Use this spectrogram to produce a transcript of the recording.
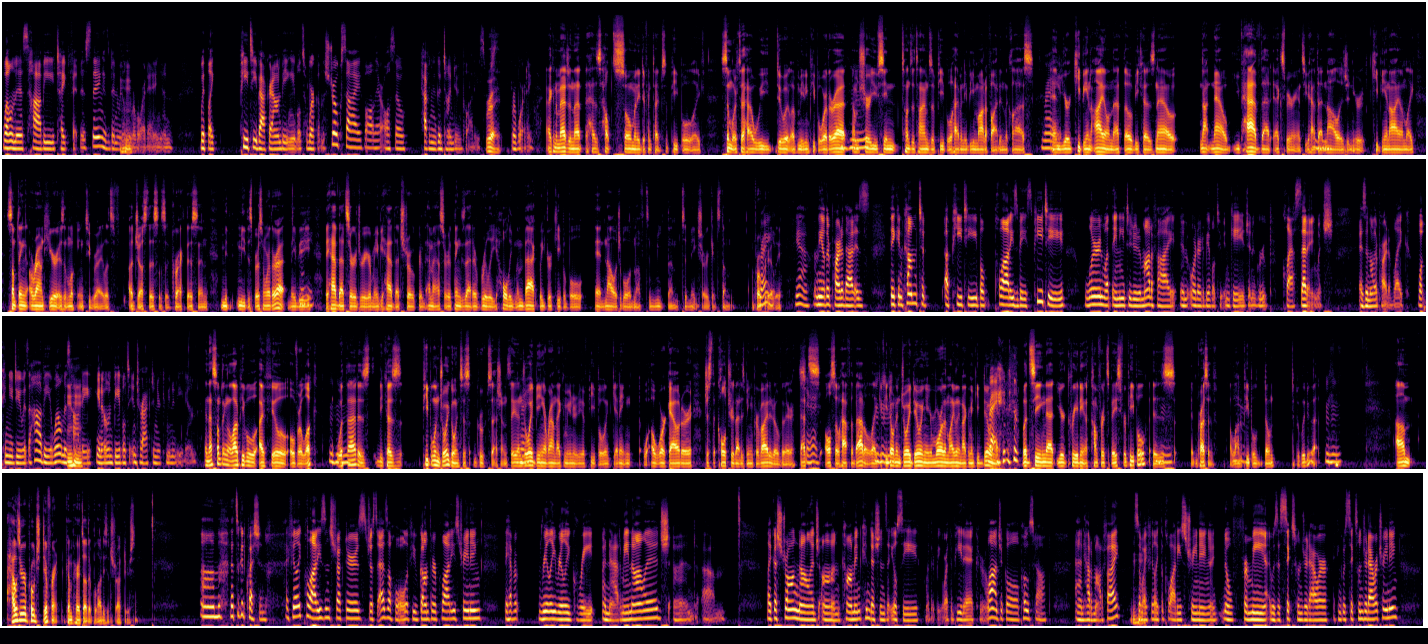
wellness, hobby type fitness thing has been really mm-hmm. rewarding. And with like PT background, being able to work on the stroke side while they're also having a good time doing Pilates. Right. Rewarding. I can imagine that has helped so many different types of people, like similar to how we do it of meeting people where they're at. Mm-hmm. I'm sure you've seen tons of times of people having to be modified in the class. Right. And you're keeping an eye on that though, because now, not now, you have that experience, you have that Mm-hmm. knowledge, and you're keeping an eye on like something around here isn't looking too right. Let's adjust this, let's correct this, and meet, meet this person where they're at. Maybe Right. they have that surgery or maybe had that stroke or the MS or things that are really holding them back, but you're capable and knowledgeable enough to meet them to make sure it gets done appropriately. Right. Yeah. And the other part of that is they can come to a PT, Pilates based PT, learn what they need to do to modify in order to be able to engage in a group class setting, which is another part of like what can you do as a hobby, a wellness Mm-hmm. hobby, you know, and be able to interact in your community again. And that's something a lot of people I feel overlook Mm-hmm. with that is because people enjoy going to group sessions. They enjoy Right. being around that community of people and getting a workout or just the culture that is being provided over there. That's Sure. Mm-hmm. also half the battle. Like if you don't enjoy doing it, you're more than likely not going to keep doing Right. it. But seeing that you're creating a comfort space for people is Mm-hmm. impressive. A lot of people don't typically do that. Um, Mm-hmm. How's your approach different compared to other Pilates instructors? Um, that's a good question. I feel like Pilates instructors, just as a whole, if you've gone through Pilates training, they have a really, really great anatomy knowledge and um, like a strong knowledge on common conditions that you'll see, whether it be orthopedic, neurological, post op, and how to modify. So I feel like the Pilates training, I know for me, it was a 600 hour, I think it was 600 hour training.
